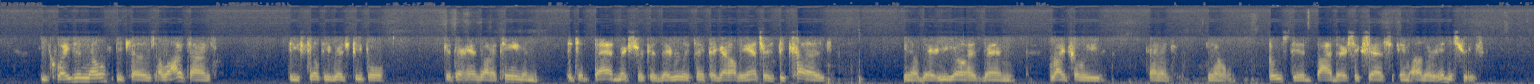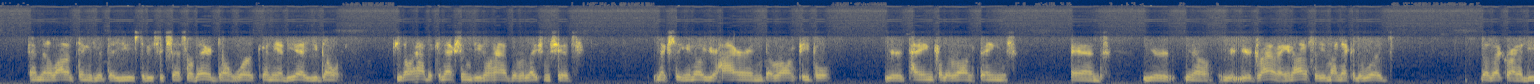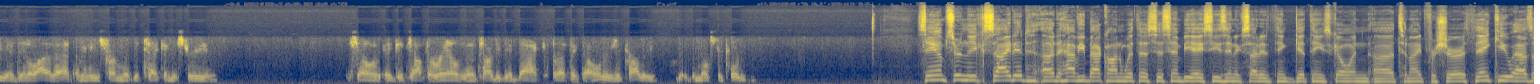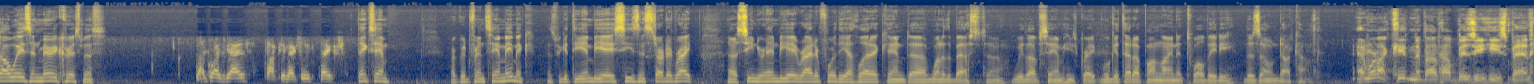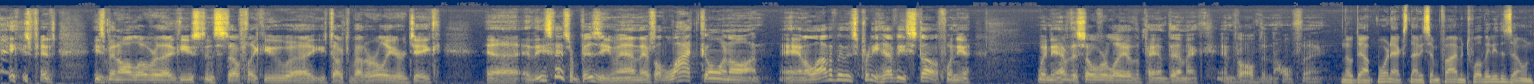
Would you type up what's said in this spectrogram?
equation though, because a lot of times these filthy rich people get their hands on a team and it's a bad mixture because they really think they got all the answers because you know their ego has been rightfully kind of you know boosted by their success in other industries. And then a lot of things that they use to be successful there don't work in the NBA you don't if you don't have the connections you don't have the relationships next thing you know you're hiring the wrong people you're paying for the wrong things, and you're you know you're, you're drowning. And honestly, in my neck of the woods, Vivek Ranadive did a lot of that. I mean, he's from the, the tech industry, and so it gets off the rails, and it's hard to get back. But I think the owners are probably the, the most important. Sam, certainly excited uh, to have you back on with us this NBA season. Excited to think get things going uh, tonight for sure. Thank you as always, and Merry Christmas. Likewise, guys. Talk to you next week. Thanks. Thanks, Sam. our good friend Sam Amick as we get the NBA season started right. Uh, senior NBA writer for The Athletic and uh, one of the best. Uh, we love Sam. He's great. We'll get that up online at 1280thezone.com. And we're not kidding about how busy he's been. he's been he's been all over that Houston stuff, like you uh, you talked about earlier, Jake. Uh, these guys are busy, man. There's a lot going on, and a lot of it is pretty heavy stuff when you when you have this overlay of the pandemic involved in the whole thing. No doubt. More next, 97.5 and 1280 The Zone.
